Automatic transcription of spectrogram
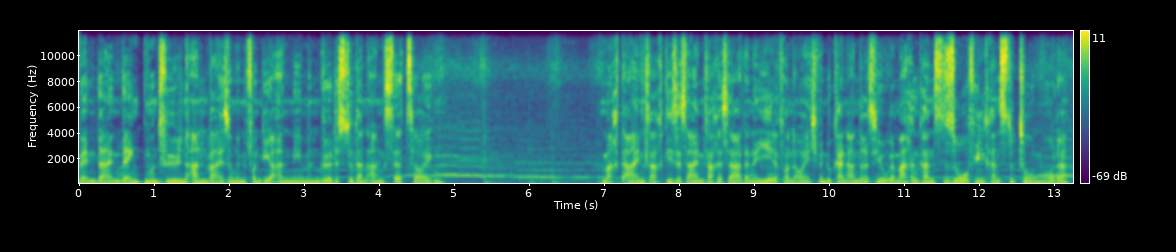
Wenn dein Denken und Fühlen Anweisungen von dir annehmen, würdest du dann Angst erzeugen? Macht einfach dieses einfache Sadhana, jeder von euch. Wenn du kein anderes Yoga machen kannst, so viel kannst du tun, oder?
